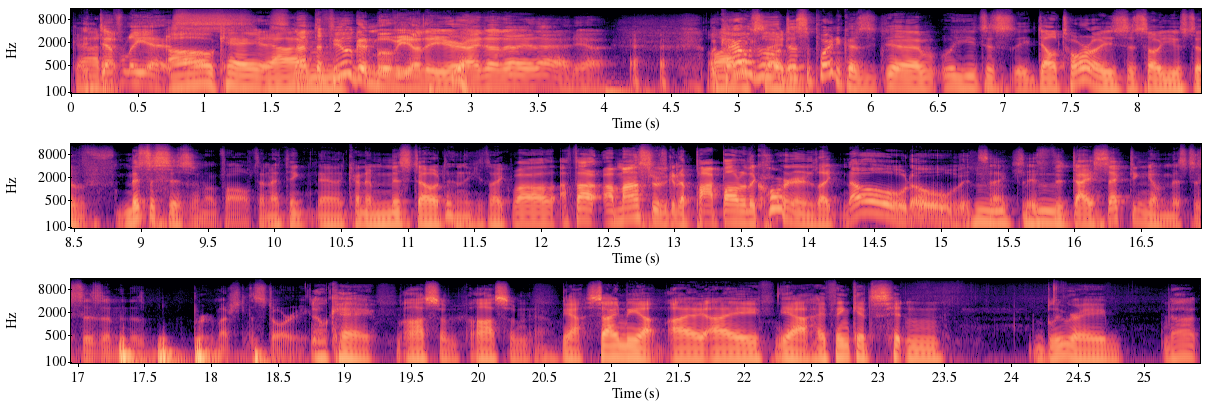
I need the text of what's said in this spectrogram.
Got it it, definitely is. Okay. it's not the feel good movie of the year. I don't know that. Yeah. Well, I'm was a little disappointed because uh, he just Del Toro. He's just so used to mysticism involved, and I think uh, kind of missed out. And he's like, "Well, I thought a monster was going to pop out of the corner." And it's like, "No, no, it's Mm-hmm. actually it's the dissecting of mysticism is pretty much the story." Okay. Awesome. Awesome. Yeah. Sign me up. I. I. Yeah. I think it's hitting Blu-ray. Not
